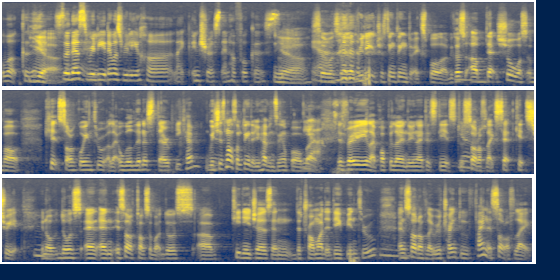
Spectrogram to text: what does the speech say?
work there Yeah. so that's really that was really her like interest and her focus Yeah. Okay. So it was a really interesting thing to explore lah, because uh, that show was about kids sort of going through a, like a wilderness therapy camp, which is not something that you have in Singapore, but Yeah. it's very like popular in the United States to Yeah. sort of like set kids straight. You know those and and it sort of talks about those uh, teenagers and the trauma that they've been through, and sort of like we're trying to find a sort of like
